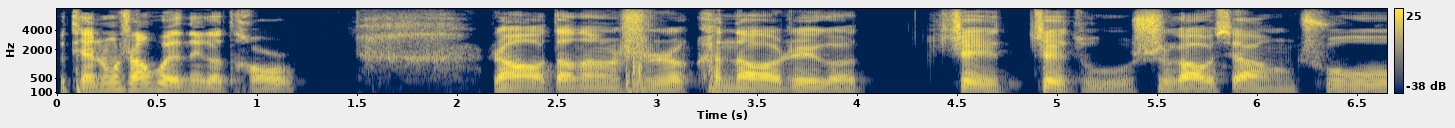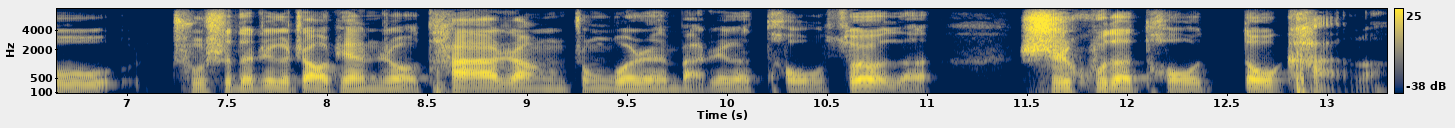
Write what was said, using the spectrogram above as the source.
就田中商会那个头。然后当当时看到这个这这组石膏像出出世的这个照片之后，他让中国人把这个头所有的石窟的头都砍了，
